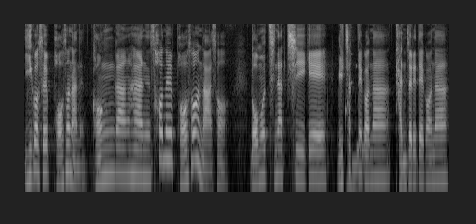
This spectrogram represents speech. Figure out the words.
이것을 벗어나는 건강한 선을 벗어나서 너무 지나치게 밀착되거나 단절이 되거나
